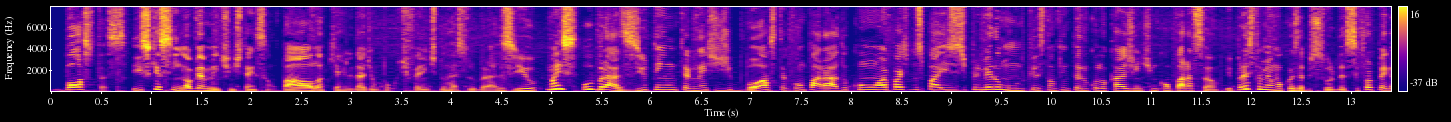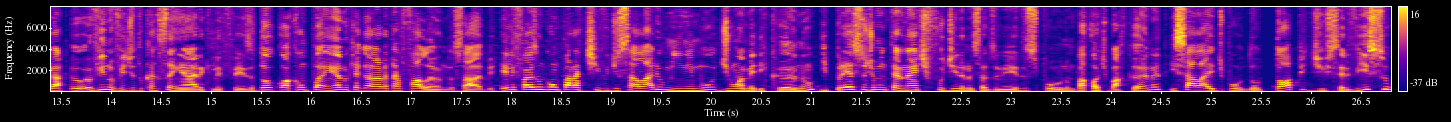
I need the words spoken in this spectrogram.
bostas. Isso que, assim, obviamente a gente tá em São Paulo, aqui a realidade é um pouco diferente do resto do Brasil, mas o Brasil tem uma internet de bosta comparado com a maior parte dos países de primeiro mundo que eles estão tentando colocar a gente em comparação. E o preço também é uma coisa absurda. Se for pegar, eu, eu vi no vídeo do Castanhari que ele fez, eu tô acompanhando o que a galera tá falando, sabe? Ele faz um comparativo de salário mínimo de um americano e preço de uma internet fodida nos Estados Unidos, tipo, num pacote bacana, e salário, tipo, do top de serviço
